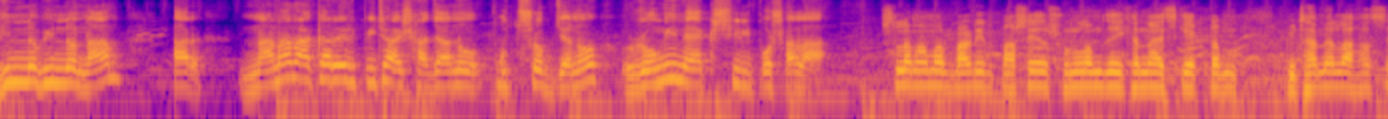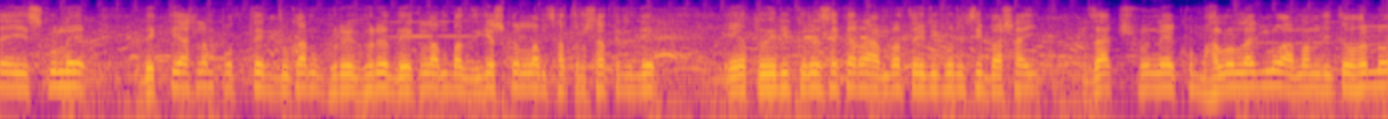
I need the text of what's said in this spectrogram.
ভিন্ন ভিন্ন নাম আর নানান আকারের পিঠায় সাজানো উৎসব যেন রঙিন এক শিল্পশালা। আসলাম আমার বাড়ির পাশে, শুনলাম যে এখানে আজকে একটা পিঠা মেলা হচ্ছে এই স্কুলে। দেখতে আসলাম প্রত্যেক দোকান ঘুরে ঘুরে দেখলাম বা জিজ্ঞেস করলাম ছাত্রছাত্রীদের, এ তৈরি করেছে কারা, আমরা তৈরি করেছি বাসায়। যাক, শুনে খুব ভালো লাগল, আনন্দিত হলো,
